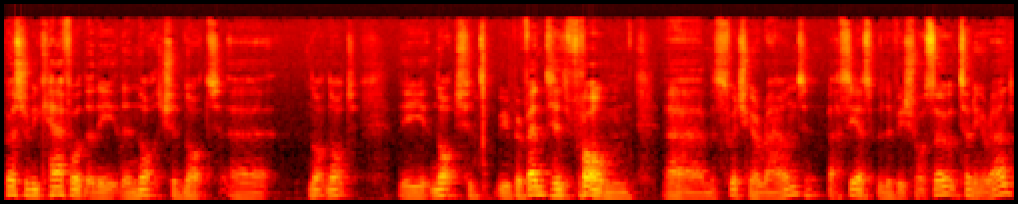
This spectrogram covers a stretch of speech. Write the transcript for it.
person should be careful that the, the knot should not uh, not not the knot should be prevented from um, switching around, so turning around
